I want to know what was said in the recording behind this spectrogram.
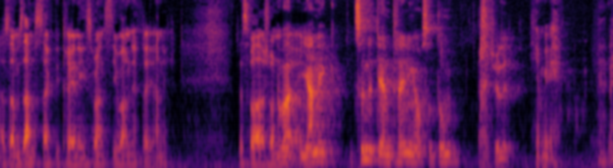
Also am Samstag die Trainingsruns, die waren hinter Yannick. Das war schon. Aber äh, Yannick zündet der im Training auch so dumm? Natürlich. Junge, Na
